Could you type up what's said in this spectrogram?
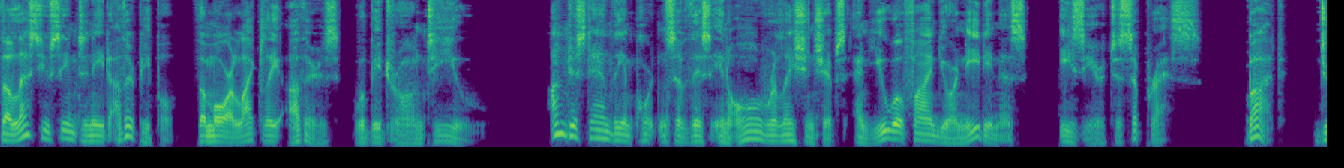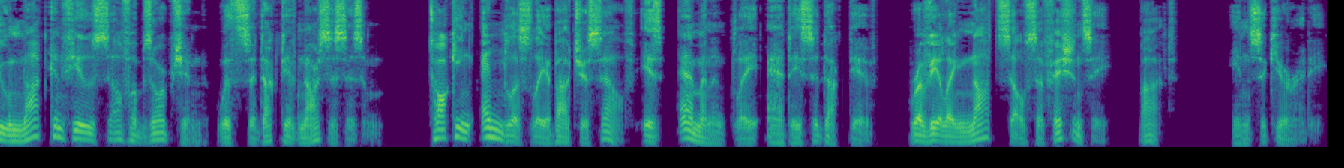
The less you seem to need other people, the more likely others will be drawn to you. Understand the importance of this in all relationships and you will find your neediness easier to suppress. But do not confuse self-absorption with seductive narcissism. Talking endlessly about yourself is eminently anti-seductive, revealing not self-sufficiency, but insecurity.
